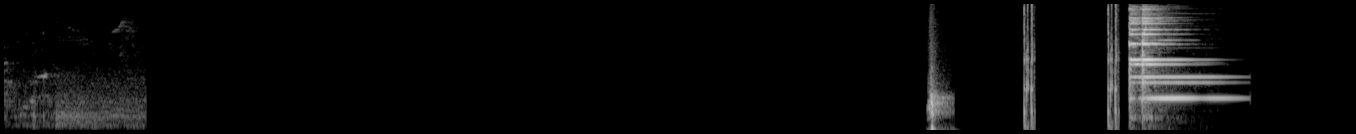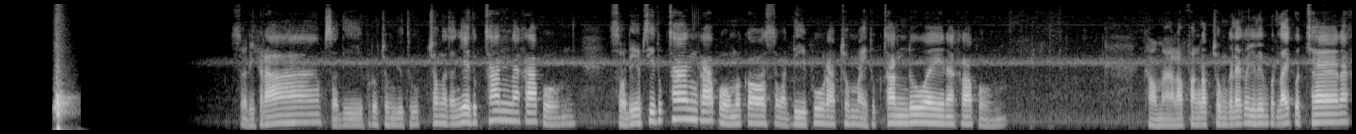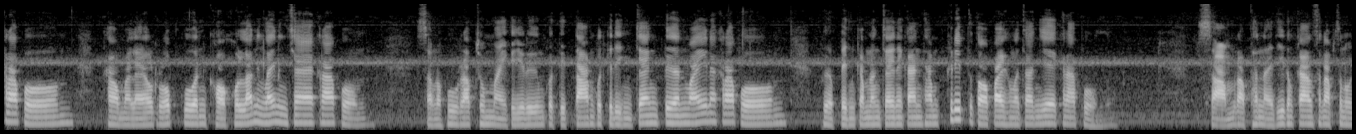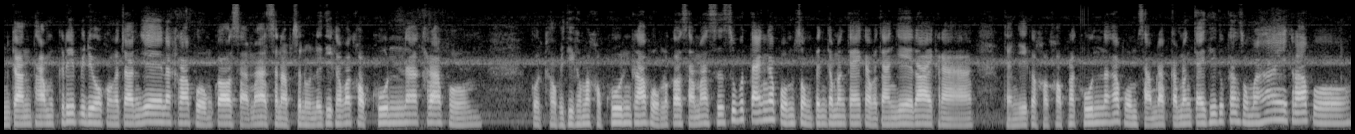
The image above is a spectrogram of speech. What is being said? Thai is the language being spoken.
สวัสดีครับ สวัสดีผู้ชม YouTube ช่องอาจารย์เย่ทุกท่านนะครับผม สวัสดี FC ทุกท่านครับผม แล้วก็สวัสดีผู้รับชมใหม่ทุกท่านด้วยนะครับผม เข้ามารับฟังรับชมกันแล้วก็อย่าลืมกดไลค์กดแชร์นะครับผม เข้ามาแล้วรบกวนขอคนละหนึ่งไลค์หนึ่งแชร์ครับผมสำหรับผู้รับชมใหม่ก็อย่าลืมกดติดตามกดกระดิ่งแจ้งเตือนไว้นะครับผม เพื่อเป็นกำลังใจในการทำคลิปต่อๆไปของอาจารย์เย่ครับผม สำหรับท่านไหนที่ต้องการสนับสนุนการทำคลิปวิดีโอของอาจารย์เย่นะครับ ผมก็สามารถสนับสนุนได้ที่คำว่าขอบคุณนะครับผมกดเข้าไปที่คำว่าขอบคุณครับผมแล้วก็สามารถซื้อซูเปอร์แตงครับผมส่งเป็นกำลังใจกับอาจารย์เย่ได้ครับอาจารย์เย่ก็ขอขอบพระคุณนะครับผมสำหรับกำลังใจที่ทุกท่านส่งมาให้ครับผม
